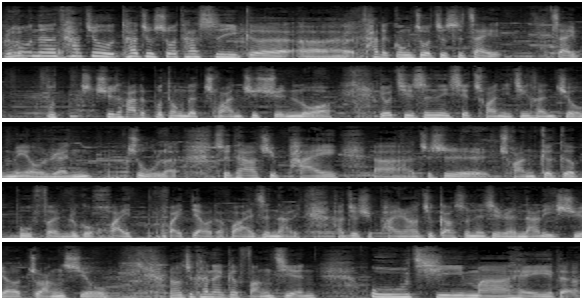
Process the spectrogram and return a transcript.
然后呢，他就他就说他是一个呃，他的工作就是在在。不去他的不同的船去巡逻，尤其是那些船已经很久没有人住了，所以他要去拍啊、就是船各个部分如果坏坏掉的话还是哪里，他就去拍，然后就告诉那些人哪里需要装修，然后就看那个房间乌漆嘛黑的，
